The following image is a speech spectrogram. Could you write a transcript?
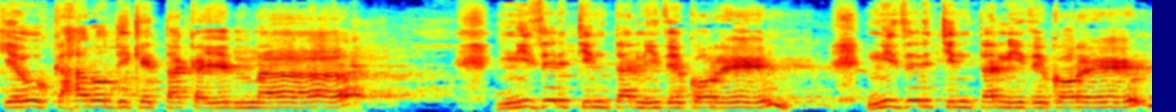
কেউ কারও দিকে তাকাইয়েন না। নিজের চিন্তা নিজে করেন। নিজের চিন্তা নিজে করেন।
